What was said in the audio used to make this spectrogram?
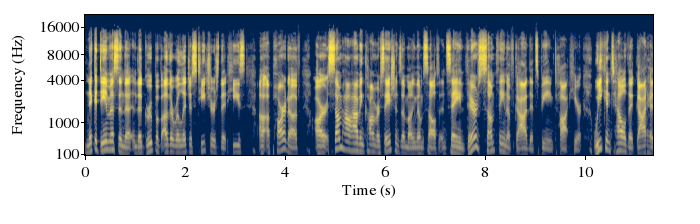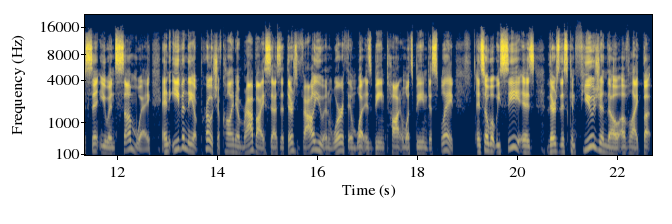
Nicodemus and the, and the group of other religious teachers that he's uh, a part of are somehow having conversations among themselves and saying, There's something of God that's being taught here. We can tell that God has sent you in some way. And even the approach of calling him rabbi says that there's value and worth in what is being taught and what's being displayed. And so what we see is there's this confusion, though, of like, but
